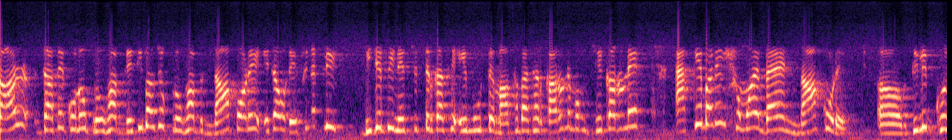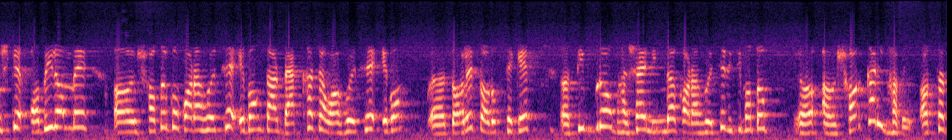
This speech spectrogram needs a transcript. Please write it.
তার যাতে কোনো প্রভাব, নেতিবাচক প্রভাব না পড়ে, এটাও ডেফিনেটলি বিজেপি নেতৃত্বের কাছে এই মুহূর্তে মাথা ব্যথার কারণ এবং যে কারণে একেবারেই সময় ব্যয় না করে দিলীপ ঘোষকে অবিলম্বে সতর্ক করা হয়েছে এবং তার ব্যাখ্যা চাওয়া হয়েছে এবং দলের তরফ থেকে তীব্র ভাষায় নিন্দা করা হয়েছে। রীতিমতো সরকারিভাবে অর্থাৎ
